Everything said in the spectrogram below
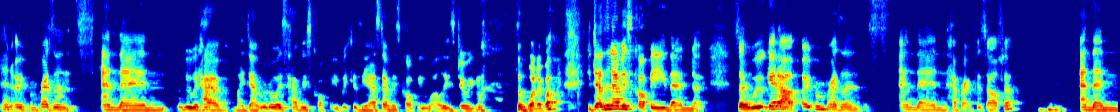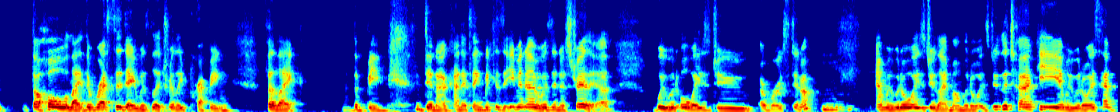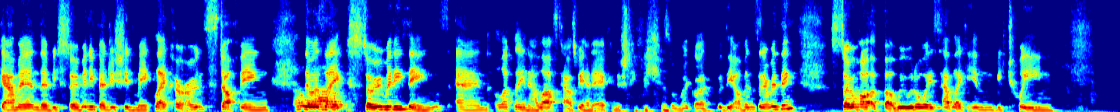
and open presents. And then we would have, my dad would always have his coffee because he has to have his coffee while he's doing the whatever. If he doesn't have his coffee, then no. So we would get up, open presents, and then have breakfast after Mhm. and then the whole like the rest of the day was literally prepping for like the big dinner kind of thing because even though it was in Australia we would always do a roast dinner Mhm. And we would always do like mum would always do the turkey and we would always have gammon. There'd be so many veggies. She'd make like her own stuffing. Oh, there was wow. like so many things. And luckily in our last house we had air conditioning because oh my god with the ovens and everything so hot. But we would always have like in between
